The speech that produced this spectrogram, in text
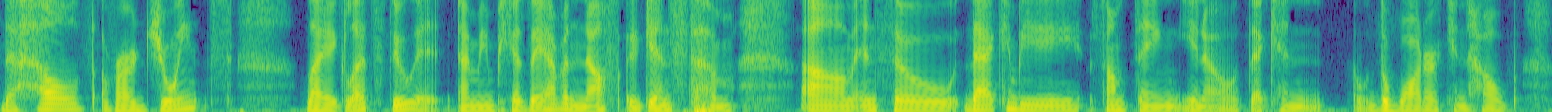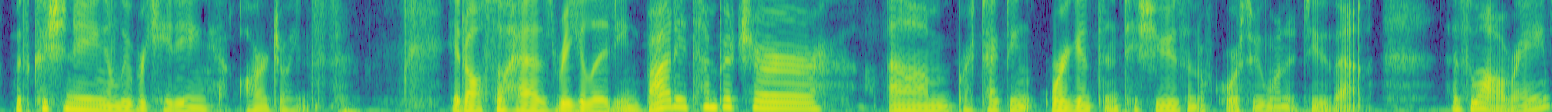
the health of our joints, like let's do it. I mean, because they have enough against them. Um, and so that can be something, you know, that can, the water can help with cushioning and lubricating our joints. It also has regulating body temperature, um, protecting organs and tissues. And of course, we want to do that as well, right?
